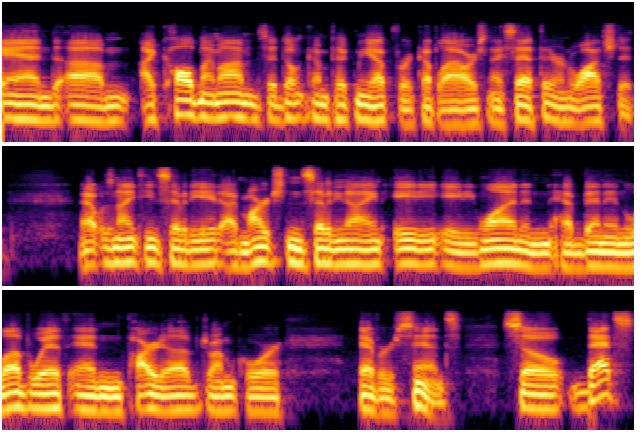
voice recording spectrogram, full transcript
And um, I called my mom and said, "Don't come pick me up for a couple hours." And I sat there and watched it. That was 1978. I marched in 79, 80, 81, and have been in love with and part of drum corps ever since. So that's,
